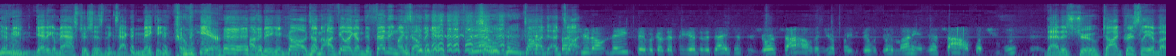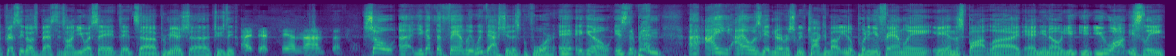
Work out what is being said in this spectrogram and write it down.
I mean, getting a master's isn't exactly making a career out of being in college. I'm, I feel like I'm defending myself again. So, Todd, uh, But Todd you don't need to because at the end of the day, this is your child, and you're free to do with your money and your child what you want. That is true. Todd Chrisley of uh, Chrisley Knows Best. It's on USA. It's, it's uh, premieres uh, Tuesday. At, at 10, 9 Central. So uh, you got the family. We've asked you this before. Uh, you know, is there been? Uh, I I always get nervous. We've talked about you know putting your family in the spotlight, and you know you you, you obviously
